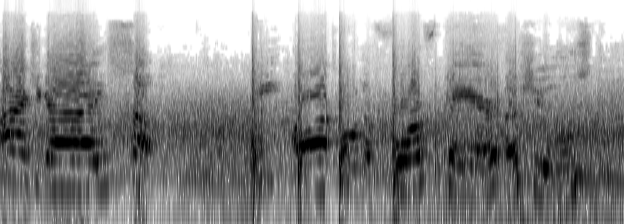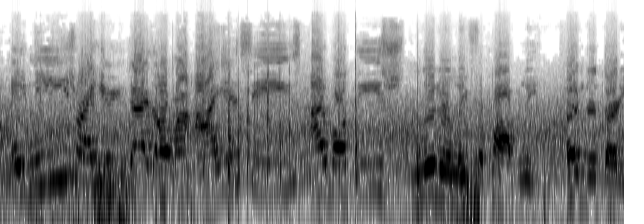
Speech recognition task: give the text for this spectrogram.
Alright you guys, so we are on the fourth pair of shoes. And these right here, you guys, are my INCs. I bought these literally for probably under $30.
